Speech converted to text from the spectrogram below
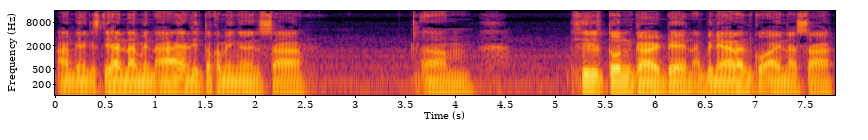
ang pinag-istihan namin ay, nandito kami ngayon sa um, Hilton Garden. Ang binayaran ko ay nasa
